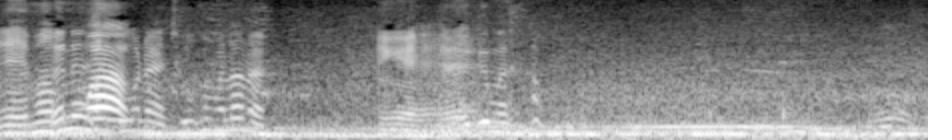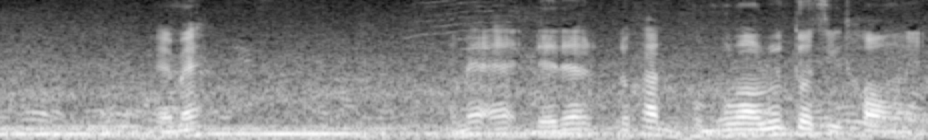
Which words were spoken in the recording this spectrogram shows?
ใหญ่มากเนี่ยมากชูขึ้นมาชูขึ้นมาแล้วหน่อยยังไงเฮ้ยขึ้นมา เห็นไหมเห็นไหมเอ๊ะเดี๋ยวเดี๋ยวทุกท่านผมรอรุ่นตัวสีทองเนี่ย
